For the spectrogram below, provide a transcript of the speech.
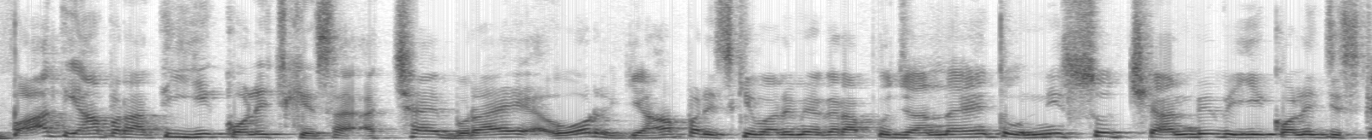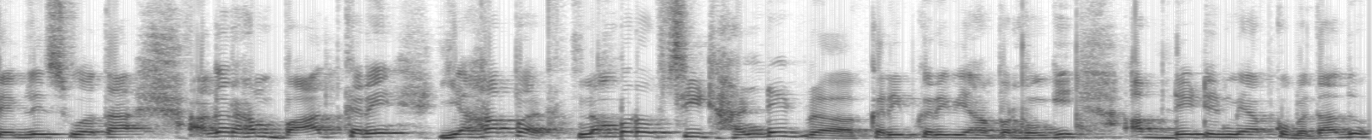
बात यहाँ पर आती है, ये कॉलेज कैसा है? अच्छा है, बुरा है? और यहाँ पर इसके बारे में अगर आपको जानना है तो उन्नीस सौ छियानवे में ये कॉलेज स्टेब्लिश हुआ था। अगर हम बात करें, यहाँ पर नंबर ऑफ़ सीट हंड्रेड करीब करीब यहाँ पर होंगी। अपडेटेड मैं आपको बता दूँ,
